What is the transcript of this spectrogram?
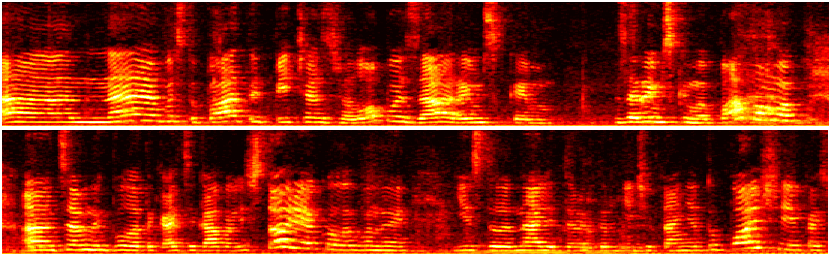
е, не виступати під час жалоби за римським. За римськими папами це в них була така цікава історія, коли вони їздили на літературні читання до Польщі, якась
